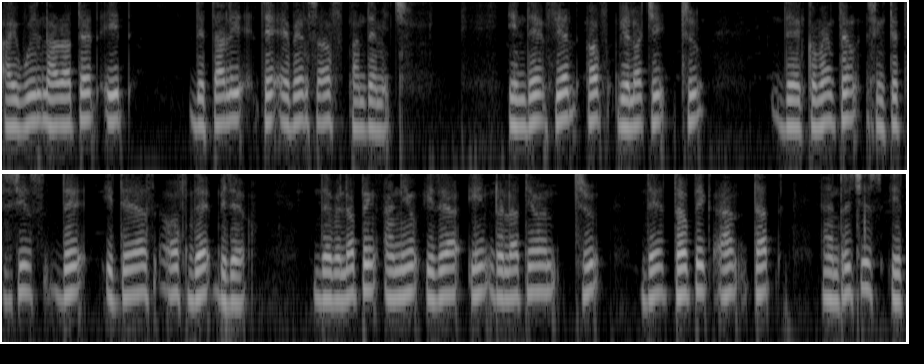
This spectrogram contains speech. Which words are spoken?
I will narrate it detail the events of pandemic. In the field of biology too, the comment synthesizes the ideas of the video, developing a new idea in relation to the topic and that enriches it.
